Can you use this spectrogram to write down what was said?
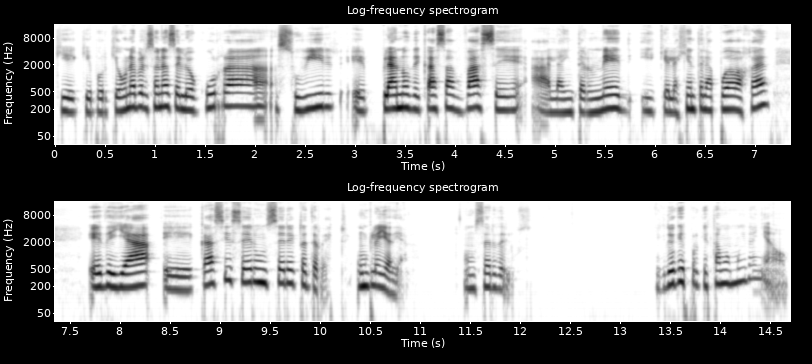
que, que, porque a una persona se le ocurra subir eh, planos de casas base a la internet y que la gente las pueda bajar, es de ya eh, casi ser un ser extraterrestre, un pleiadiano, un ser de luz. Yo creo que es porque estamos muy dañados.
